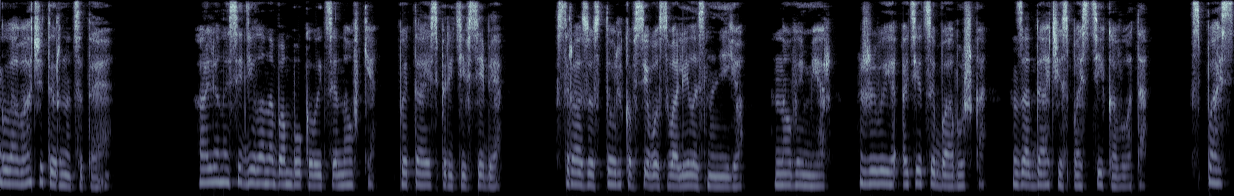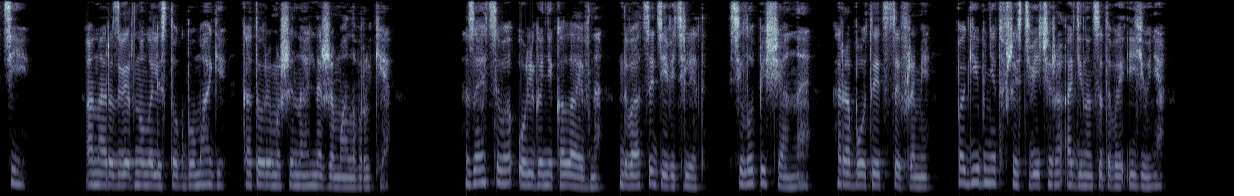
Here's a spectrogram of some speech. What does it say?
Глава 14 Алена сидела на бамбуковой циновке, пытаясь прийти в себя. Сразу столько всего свалилось на нее. Новый мир, живые отец и бабушка, задачи спасти кого-то. Спасти! Она развернула листок бумаги, который машинально сжимала в руке. Зайцева Ольга Николаевна, 29 лет, село Песчаное, работает с цифрами – погибнет в шесть вечера 11 июня.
